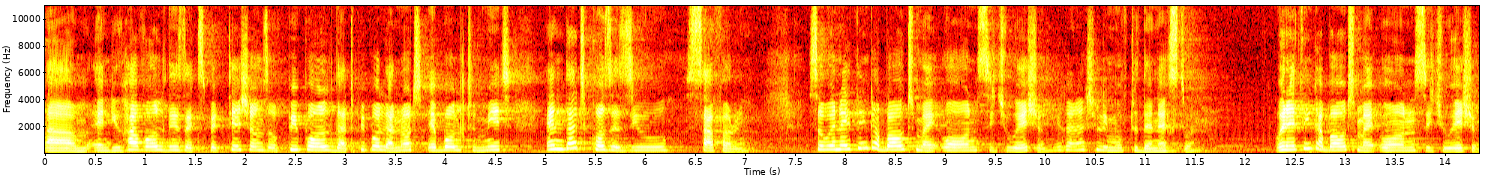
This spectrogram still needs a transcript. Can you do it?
um, and you have all these expectations of people that people are not able to meet, and that causes you suffering. So when I think about my own situation, you can actually move to the next one. When I think about my own situation,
